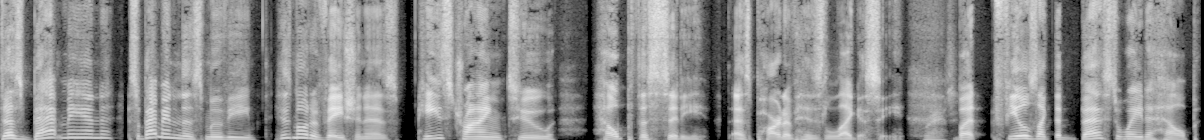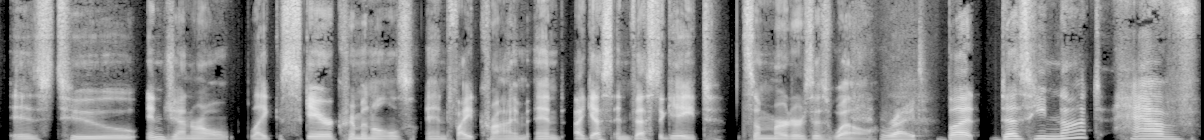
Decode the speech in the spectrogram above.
Does Batman? So Batman in this movie, his motivation is he's trying to help the city as part of his legacy, Right. but feels like the best way to help is to, in general, like scare criminals and fight crime, and I guess investigate some murders as well. Right. But does he not have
